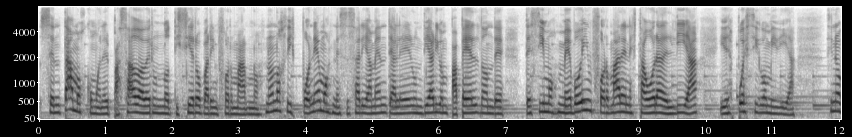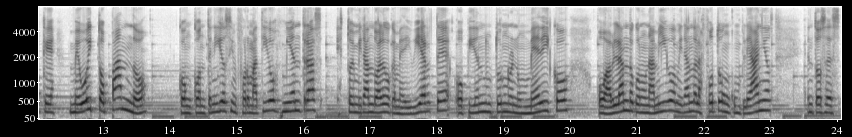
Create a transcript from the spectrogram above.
sentamos como en el pasado a ver un noticiero para informarnos, no nos disponemos necesariamente a leer un diario en papel donde decimos me voy a informar en esta hora del día y después sigo mi día, sino que me voy topando con contenidos informativos mientras estoy mirando algo que me divierte o pidiendo un turno en un médico o hablando con un amigo, mirando la foto de un cumpleaños. Entonces,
